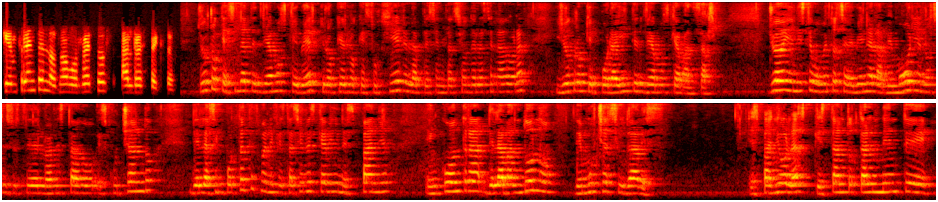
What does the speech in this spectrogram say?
que enfrenten los nuevos retos al respecto. Yo creo que sí la tendríamos que ver, creo que es lo que sugiere la presentación de la senadora y yo creo que por ahí tendríamos que avanzar. Yo en este momento se me viene a la memoria, no sé si ustedes lo han estado escuchando, de las importantes manifestaciones que ha habido en España en contra del abandono de muchas ciudades españolas que están totalmente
